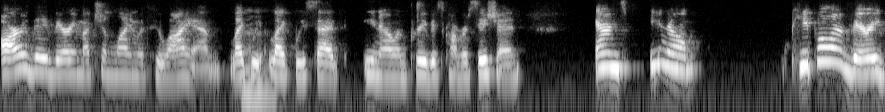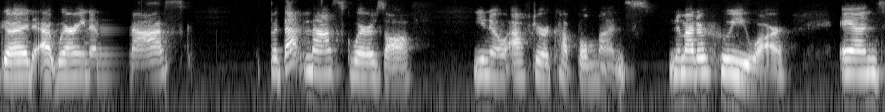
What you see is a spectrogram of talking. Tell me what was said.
are they very much in line with who I am? Like we Uh-huh. like we said, you know, in previous conversation. And you know, people are very good at wearing a mask, but that mask wears off, you know, after a couple months, no matter who you are. And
